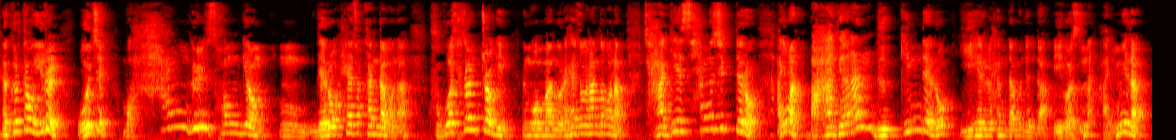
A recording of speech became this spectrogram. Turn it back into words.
그렇다고 이를 오직 뭐 한글 성경대로 해석한다거나 국어 사전적인 것만으로 해석을 한다거나 자기 상식대로 아니면 막연한 느낌대로 이해를 한다면 된다 이것은 아닙니다.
